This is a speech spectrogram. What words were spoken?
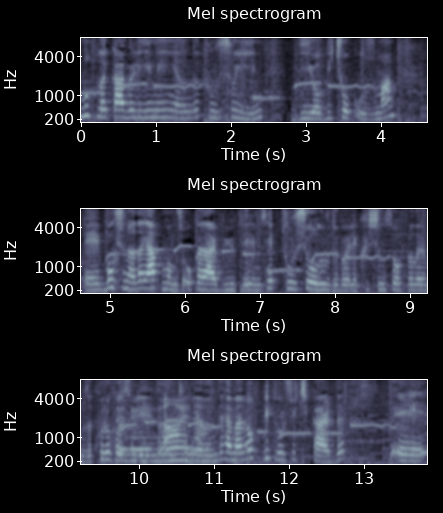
Mutlaka böyle yemeğin yanında turşu yiyin diyor birçok uzman. E, boşuna da yapmamış o kadar büyüklerimiz. Hep turşu olurdu böyle kışın sofralarımıza. Kuru fasulyenin Evet, yanında hemen hop bir turşu çıkardı. E,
